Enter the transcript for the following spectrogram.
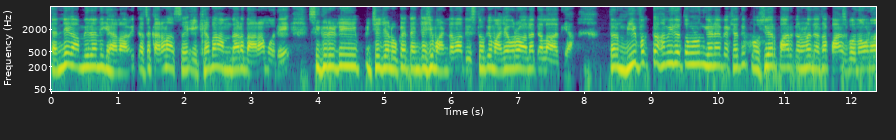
त्यांनी गांभीर्याने घ्यायला हवी. त्याचं कारण असं एखादा आमदार दारामध्ये सिक्युरिटीचे जे लोक आहेत त्यांच्याशी भांडताना दिसतो की माझ्याबरोबर आला त्याला आत घ्या. तर मी फक्त हमी देतो म्हणून घेण्यापेक्षा ती प्रोसिजर पार करणं त्याचा पास बनवणं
